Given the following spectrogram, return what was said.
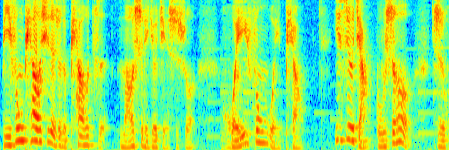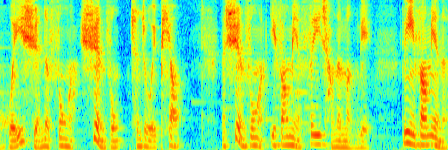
笔锋飘兮的这个“飘”字，毛诗里就解释说，回风为飘，意思就讲古时候指回旋的风啊，旋风称之为飘。那旋风啊，一方面非常的猛烈。另一方面呢，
